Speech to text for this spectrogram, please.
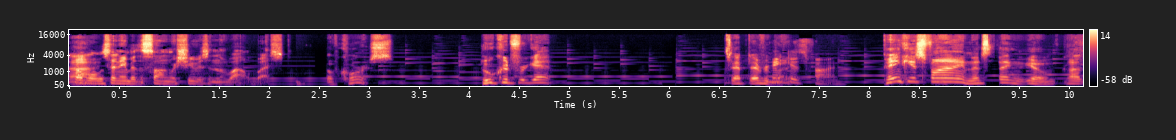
Ah, Trouble was the name of the song where she was in the Wild West. of course. Who could forget? Except everybody. Pink is fine. Pink is fine. That's the thing. You know, not,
